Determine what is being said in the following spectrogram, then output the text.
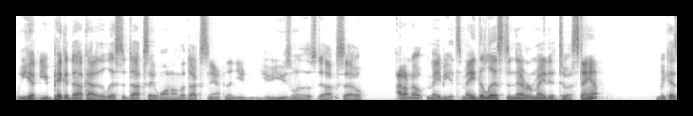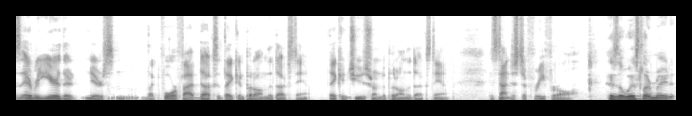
you have you pick a duck out of the list of ducks they want on the duck stamp and then you you use one of those ducks. So I don't know, maybe it's made the list and never made it to a stamp because every year there there's like four or five ducks that they can put on the duck stamp. They can choose from to put on the duck stamp. It's not just a free for all. Has the Whistler made it?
